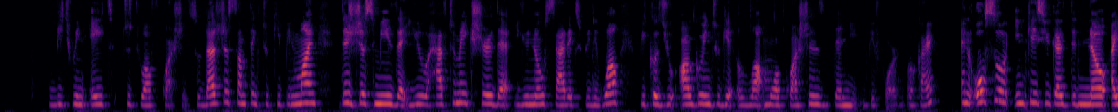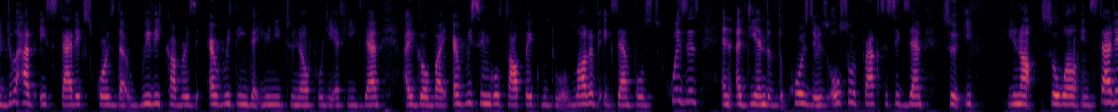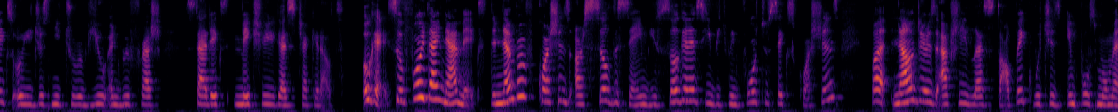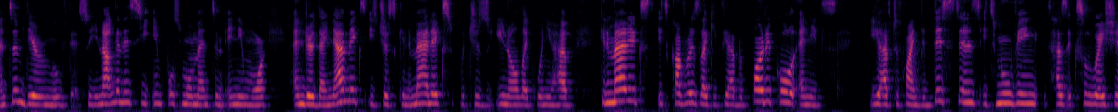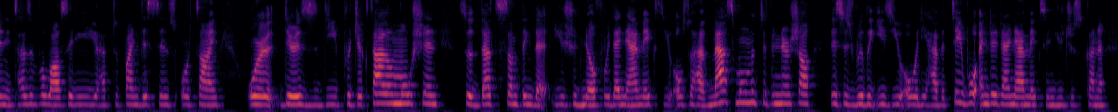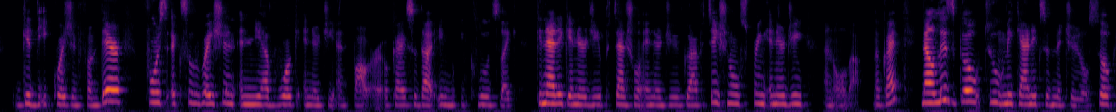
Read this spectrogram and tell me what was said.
between 8 to 12 questions. So that's just something to keep in mind. This just means that you have to make sure that you know statics really well because you are going to get a lot more questions than before, okay? And also, in case you guys didn't know, I do have a statics course that really covers everything that you need to know for the FE exam. I go by every single topic. We do a lot of examples, quizzes, and at the end of the course, there's also a practice exam. So if you're not so well in statics or you just need to review and refresh statics, make sure you guys check it out. Okay, so for dynamics, the number of questions are still the same. You're still gonna see between four to six questions, but now there's actually less topic, which is impulse momentum. They removed it. So you're not going to see impulse momentum anymore under dynamics. It's just kinematics, which is, you know, like when you have kinematics, it covers like if you have a particle and it's you have to find the distance it's moving it has acceleration it has a velocity you have to find distance or time or there's the projectile motion. So that's something that you should know for dynamics. You also have mass moments of inertia. This is really easy. You already have a table under dynamics and you just kind of get the equation from there. Force acceleration and you have work energy and power okay? So that in includes like kinetic energy, potential energy, gravitational spring energy, and all that. Okay, now let's go to mechanics of materials. So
